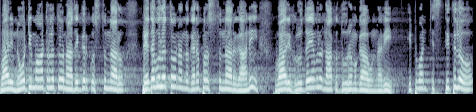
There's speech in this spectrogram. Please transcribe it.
వారి నోటి మాటలతో నా దగ్గరకు వస్తున్నారు పెదవులతో నన్ను గనపరుస్తున్నారు కానీ వారి హృదయములు నాకు దూరముగా ఉన్నవి. ఇటువంటి స్థితిలో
